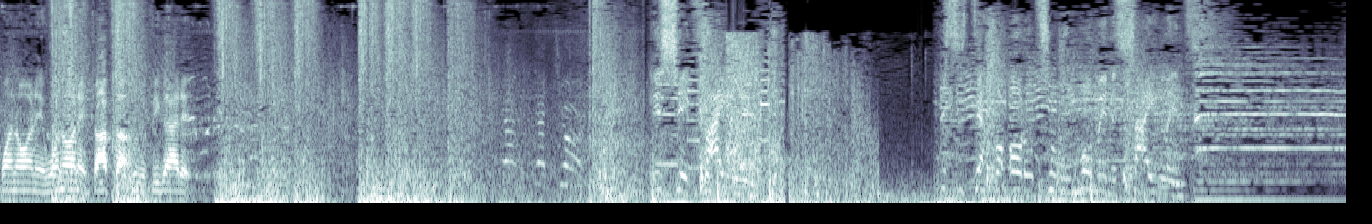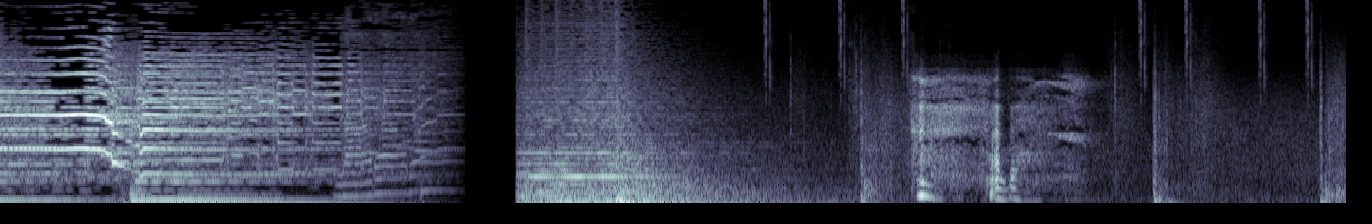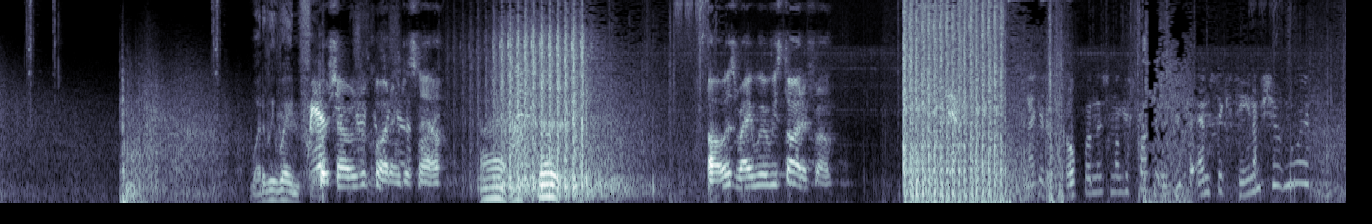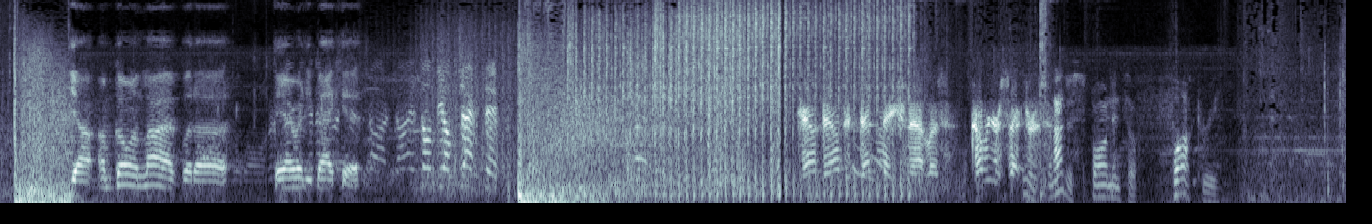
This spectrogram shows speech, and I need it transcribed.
One on it, one on it. Drop something if you got it. This shit violent. This is death for auto tune. Moment of silence. What are we waiting for? Wish I was recording just now. Alright, let's go. Oh, it's right where we started from. Can I get a scope on this motherfucker? Is this the M16 I'm shooting with? Yeah, I'm going live, but uh, they already back here. Eyes on the objective. Countdown to detonation, Atlas. Cover your sectors. And I just spawned into fuckery.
